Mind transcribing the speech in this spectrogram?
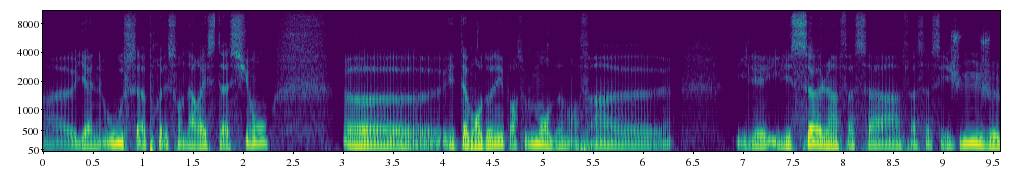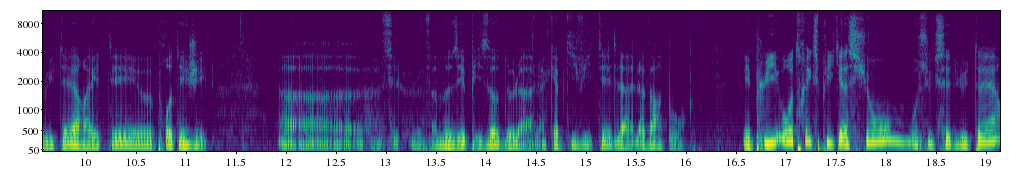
Euh, Yann Hus, après son arrestation, est abandonné par tout le monde. Enfin, il est, seul hein, face, à, ses juges. Luther a été protégé. Euh, c'est le, fameux épisode de la, captivité de la, Wartburg. Et puis, autre explication au succès de Luther,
